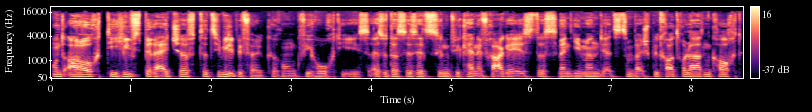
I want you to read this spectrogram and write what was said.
und auch die Hilfsbereitschaft der Zivilbevölkerung, wie hoch die ist. Also dass es jetzt irgendwie keine Frage ist, dass wenn jemand jetzt zum Beispiel Krautrouladen kocht,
